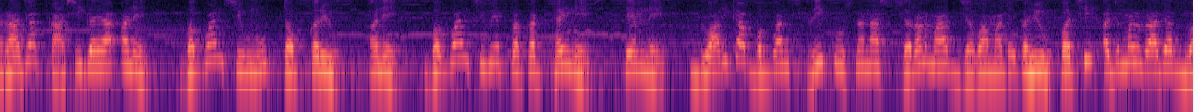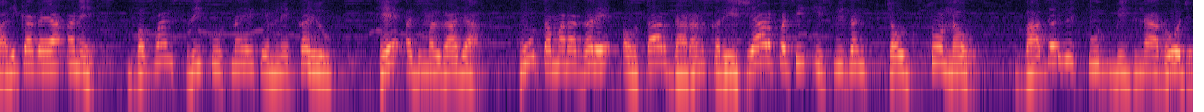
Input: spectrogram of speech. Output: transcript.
રાજા કાશી ગયા અને ભગવાન શિવનું તપ કર્યું અને ભગવાન શિવે પ્રકટ થઈને તેમને દ્વારિકા ભગવાન શ્રી કૃષ્ણના શરણમાં જવા માટે કહ્યું. પછી અજમલ રાજા દ્વારિકા ગયા અને ભગવાન શ્રી કૃષ્ણએ તેમને કહ્યું, હે અજમલ રાજા, હું તમારા ઘરે અવતાર ધારણ કરીશ. ત્યાર પછી ઈસવીસન ચૌદસો નવ, ભાદરવી સુદ બીજના રોજ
